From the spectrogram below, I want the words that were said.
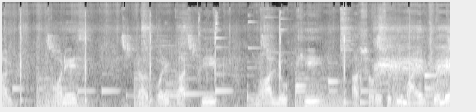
আর গণেশ, তারপরে কার্তিক, মা লক্ষ্মী আর সরস্বতী মায়ের কোলে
